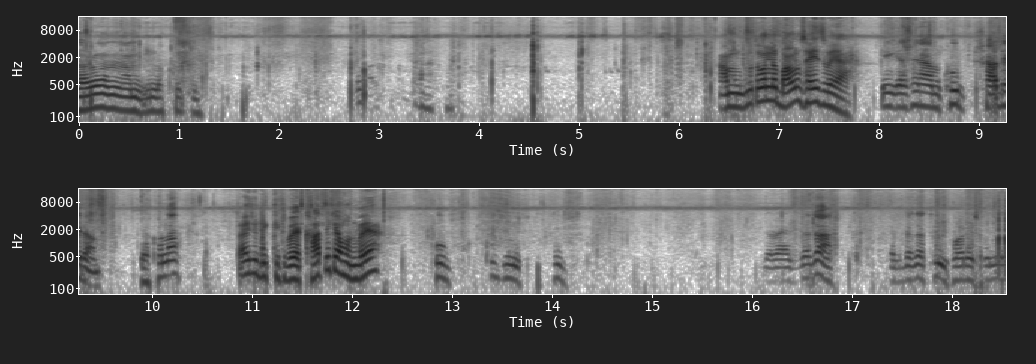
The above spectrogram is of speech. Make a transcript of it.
ধরো আমি আমগুলো খুঁজি আমগুলো তো বললে ভালো সাইজ ভাইয়া। এই গাছের আম খুব স্বাদের আম। দেখো না। তাই তো দেখতেছি ভাইয়া খাতে কেমন ভাইয়া? খুব খুব খুব। এক জায়গা এক জায়গা তুই ঘরে চলে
